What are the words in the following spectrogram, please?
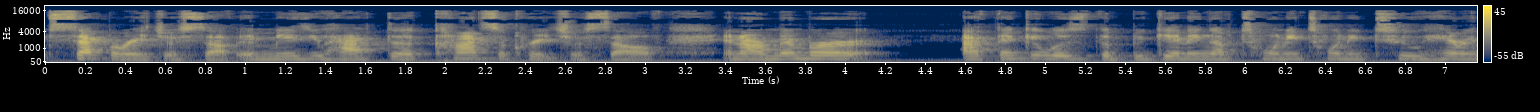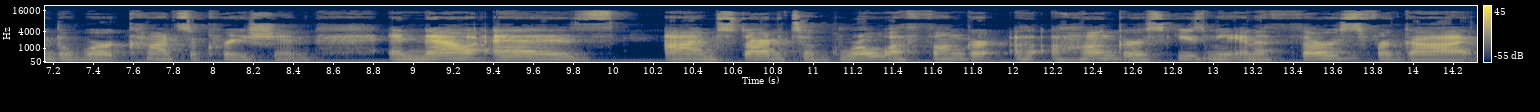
separate yourself. It means you have to consecrate yourself. And I remember I think it was the beginning of 2022 hearing the word consecration. And now as I'm starting to grow a hunger, a hunger, excuse me, and a thirst for God.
